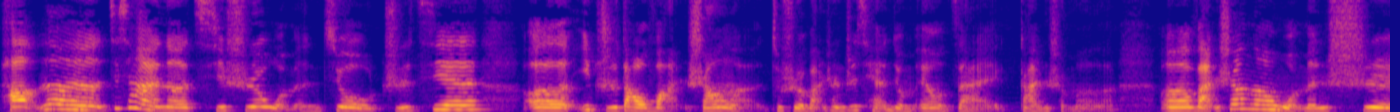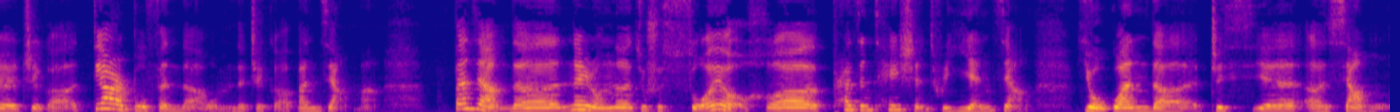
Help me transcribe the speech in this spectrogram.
好，那接下来呢，其实我们就直接呃一直到晚上了，就是晚上之前就没有再干什么了。呃，晚上呢，我们是这个第二部分的我们的这个颁奖嘛。颁奖的内容呢，就是所有和 presentation 就是演讲有关的这些呃项目。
